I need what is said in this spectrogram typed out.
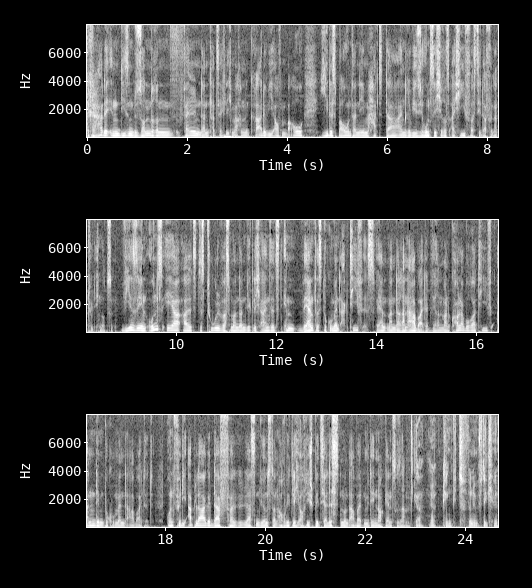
gerade in diesen besonderen Fällen dann tatsächlich machen. Gerade wie auf dem Bau. Jedes Bauunternehmen hat da ein revisionssicheres Archiv, was die dafür natürlich nutzen. Wir sehen uns eher als das Tool, was man dann wirklich einsetzt, im, während das Dokument aktiv ist, während man daran arbeitet, während man kollaborativ an dem Dokument arbeitet. Und für die Ablage, da verlassen wir uns dann auch wirklich auf die Spezialisten und arbeiten mit denen noch gern zusammen. Ja, ja klingt vernünftig.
